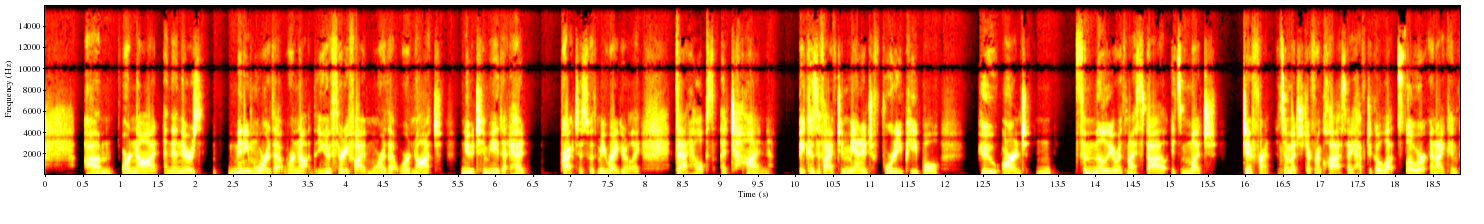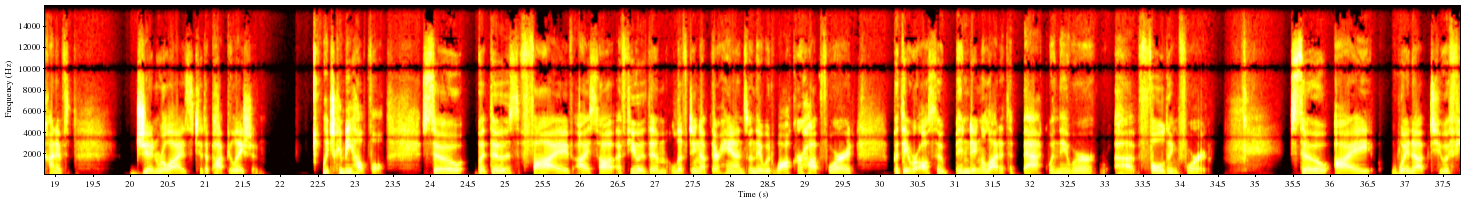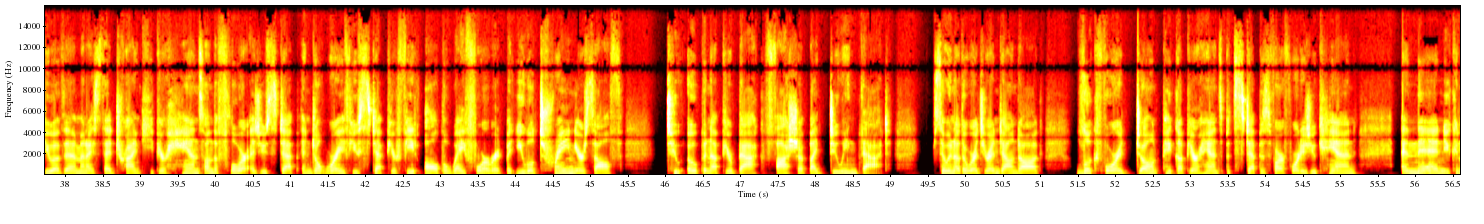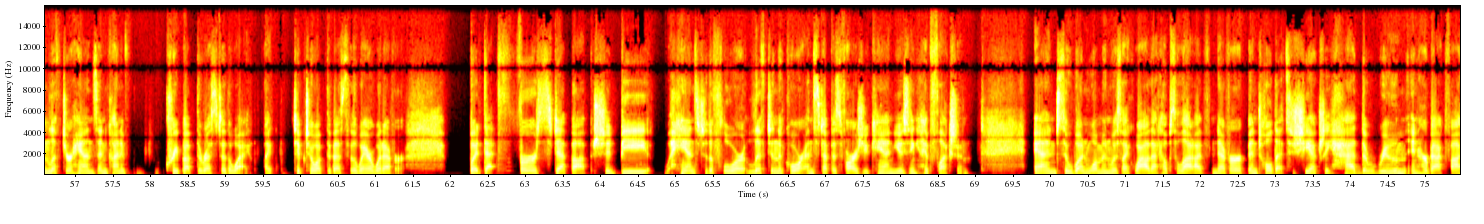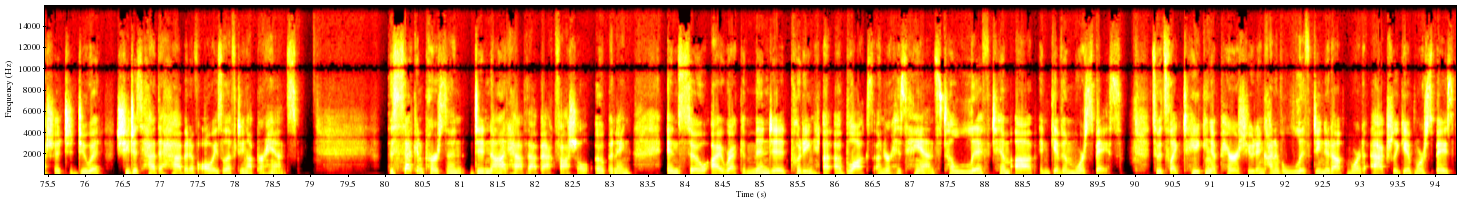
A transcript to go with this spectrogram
um, or not. And then there's many more that were not, you know, 35 more that were not new to me that had practiced with me regularly. That helps a ton because if I have to manage 40 people who aren't n- familiar with my style, it's much different. It's a much different class. I have to go a lot slower and I can kind of generalize to the population which can be helpful. So, but those five, I saw a few of them lifting up their hands when they would walk or hop forward but they were also bending a lot at the back when they were uh, folding it. So I went up to a few of them and I said, try and keep your hands on the floor as you step. And don't worry if you step your feet all the way forward, but you will train yourself to open up your back fascia by doing that. So, in other words, you're in down dog, look forward, don't pick up your hands, but step as far forward as you can and then you can lift your hands and kind of creep up the rest of the way, like tiptoe up the best of the way or whatever. But that first step up should be hands to the floor, lift in the core, and step as far as you can using hip flexion. And so one woman was like, wow, that helps a lot. I've never been told that. So she actually had the room in her back fascia to do it. She just had the habit of always lifting up her hands. The second person did not have that back fascial opening. And so I recommended putting a, a blocks under his hands to lift him up and give him more space. So it's like taking a parachute and kind of lifting it up more to actually give more space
